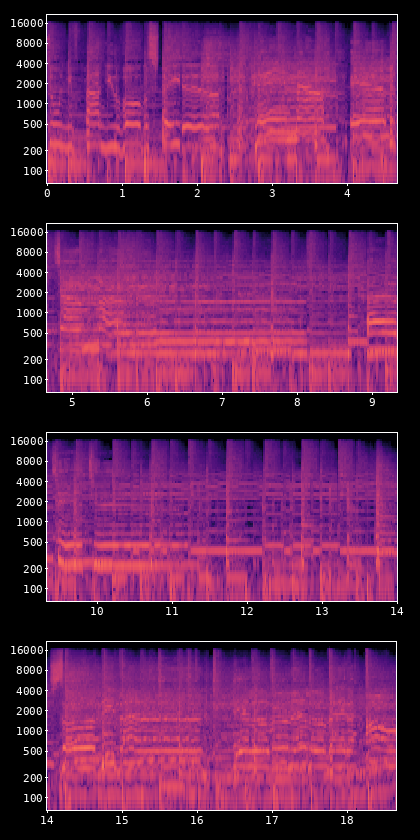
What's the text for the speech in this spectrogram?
soon you find you've overstated. Hey, now, every time I lose attitude. So divine, hell of an elevator, all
